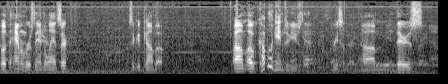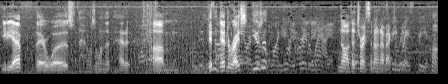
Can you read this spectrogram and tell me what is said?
Both the Hammerburst and the Lancer. It's a good combo. Um, a couple of games have used it recently. Um, there's EDF. There was. What the hell was the one that had it? Um, didn't Dead to Rights use it? No, that's right. So not have active reload. Huh.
